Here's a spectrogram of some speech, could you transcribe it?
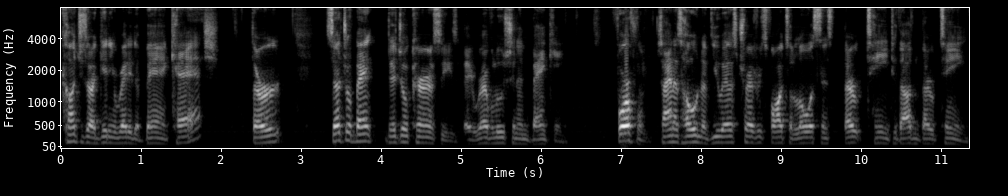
countries are getting ready to ban cash. Third, central bank digital currencies, a revolution in banking. Fourth one, China's holding of U.S. Treasuries fall to lowest since 13, 2013.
